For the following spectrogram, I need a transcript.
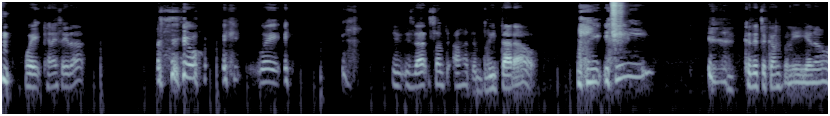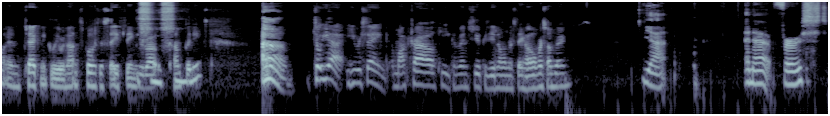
now. Wait, can I say that? Wait, is, is that something? I'll have to bleep that out. Because it's a company, you know, and technically we're not supposed to say things about companies. so yeah, you were saying a mock trial. He convinced you because you don't want to stay home or something. Yeah. And at first,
